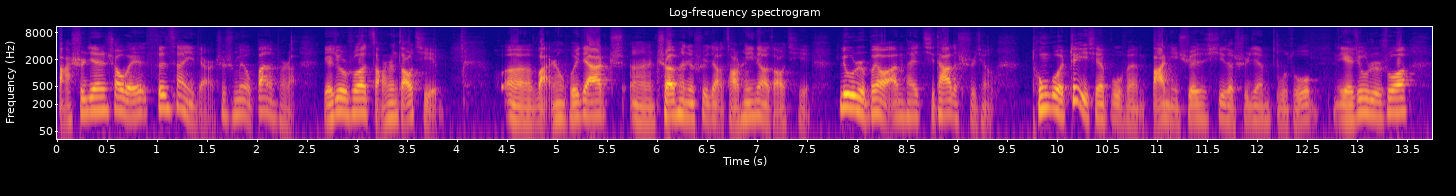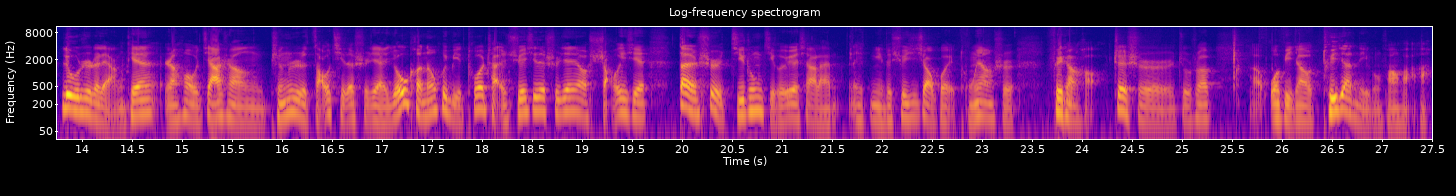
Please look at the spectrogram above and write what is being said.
把时间稍微分散一点，这是没有办法的。也就是说，早上早起。呃，晚上回家吃，嗯，吃完饭就睡觉。早晨一定要早起。六日不要安排其他的事情，通过这些部分把你学习的时间补足。也就是说，六日的两天，然后加上平日早起的时间，有可能会比脱产学习的时间要少一些。但是集中几个月下来，那你的学习效果也同样是非常好。这是就是说，啊，我比较推荐的一种方法啊。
